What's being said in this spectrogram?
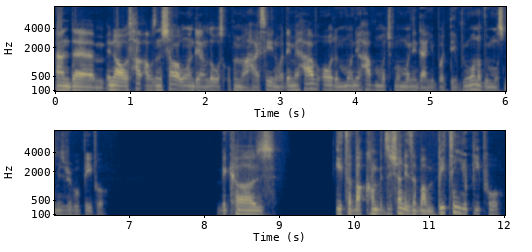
And um, you know, I was I was in the shower one day and Lord was opening my eyes, saying, you know, what? they may have all the money, have much more money than you, but they'll be one of the most miserable people because it's about competition, it's about beating you people.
